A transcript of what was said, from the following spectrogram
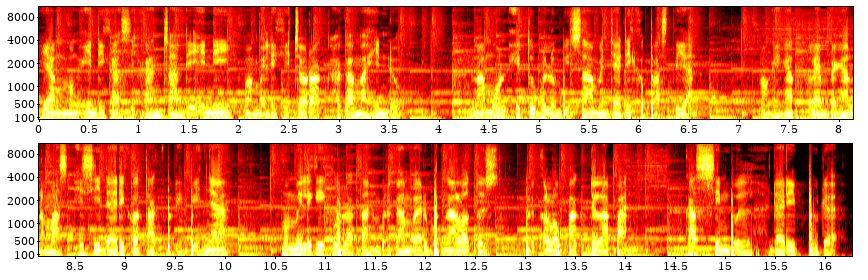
yang mengindikasikan candi ini memiliki corak agama Hindu. Namun itu belum bisa menjadi kepastian, mengingat lempengan emas isi dari kotak peripihnya memiliki kuratan bergambar bunga lotus berkelopak delapan, khas simbol dari Buddha.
